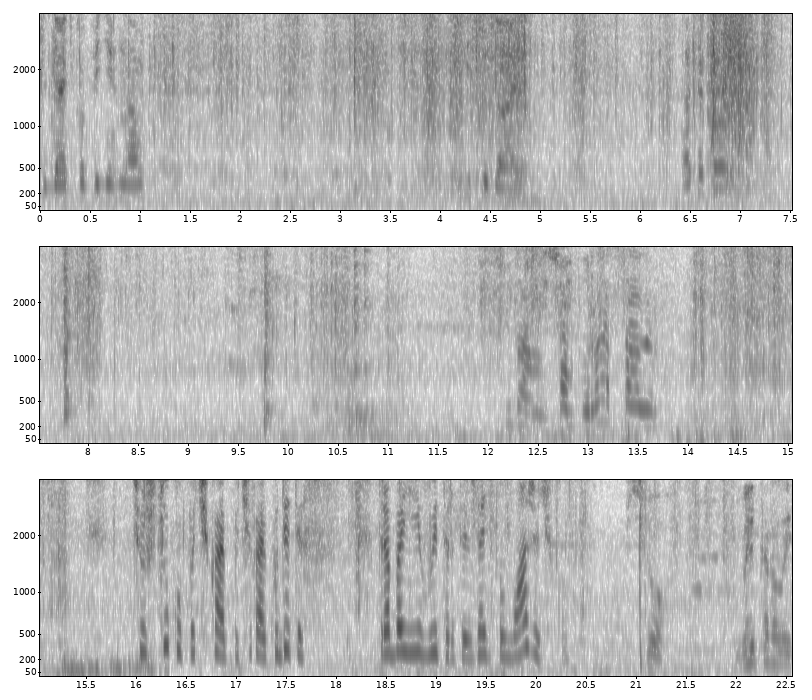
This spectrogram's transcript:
Це дядько підігнав. І сюди його. А тепер сюди ми шампура ставимо. Цю штуку почекай, почекай. Куди ти? с- Треба її витерти, взяти бумажечку. Все, витерли.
